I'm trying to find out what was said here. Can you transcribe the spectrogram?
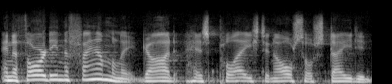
and authority in the family God has placed and also stated.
